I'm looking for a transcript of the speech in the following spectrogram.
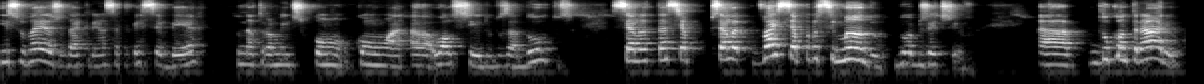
Isso vai ajudar a criança a perceber, naturalmente com, com a, a, o auxílio dos adultos, se ela, tá se, se ela vai se aproximando do objetivo. Ah, do contrário,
